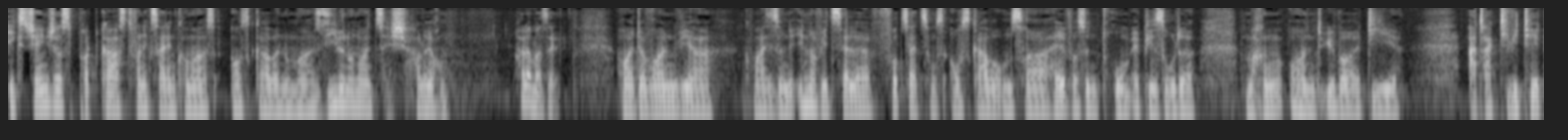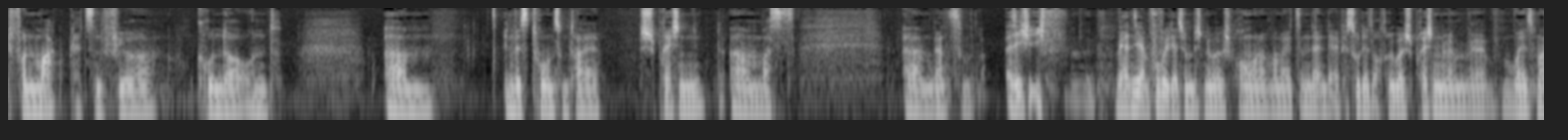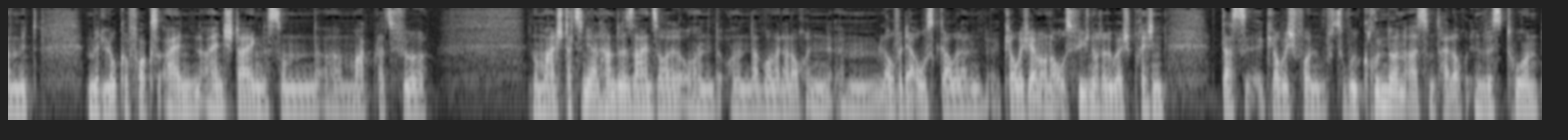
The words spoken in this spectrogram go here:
Exchanges Podcast von Exciting Commerce, Ausgabe Nummer 97. Hallo Jochen. Hallo Marcel. Heute wollen wir quasi so eine inoffizielle Fortsetzungsausgabe unserer Helfersyndrom-Episode machen und über die Attraktivität von Marktplätzen für Gründer und ähm, Investoren zum Teil sprechen, ähm, was ähm, ganz also ich, ich, wir hatten ja im Vorfeld jetzt schon ein bisschen drüber gesprochen, oder wollen wir jetzt in der, in der Episode jetzt auch drüber sprechen. Wir, wir wollen jetzt mal mit, mit Locafox ein, einsteigen, das so ein äh, Marktplatz für normalen stationären Handel sein soll. Und, und dann wollen wir dann auch in, im Laufe der Ausgabe dann, glaube ich, wir werden auch noch ausführlich noch darüber sprechen, dass, glaube ich, von sowohl Gründern als zum Teil auch Investoren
